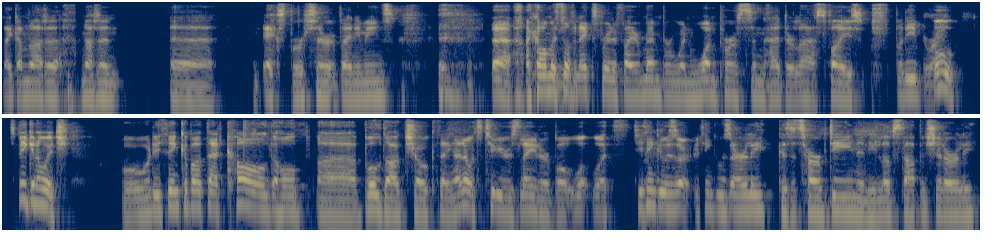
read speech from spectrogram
Like I'm not a I'm not an uh, an expert by any means. uh, I call myself an expert if I remember when one person had their last fight. But even, right. oh, speaking of which, what do you think about that call, the whole uh, bulldog choke thing? I know it's two years later, but what what do you think it was? You think it was early because it's Herb Dean and he loves stopping shit early?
